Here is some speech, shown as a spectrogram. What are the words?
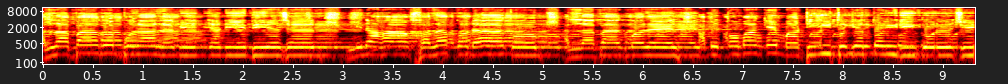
আল্লাহ পাক রব্বুল আলামিন জানিয়ে দিয়েছেন খালাকনাকুম। আল্লাহ পাক বলেন, আমি তোমাকে মাটি থেকে তৈরি করেছি।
